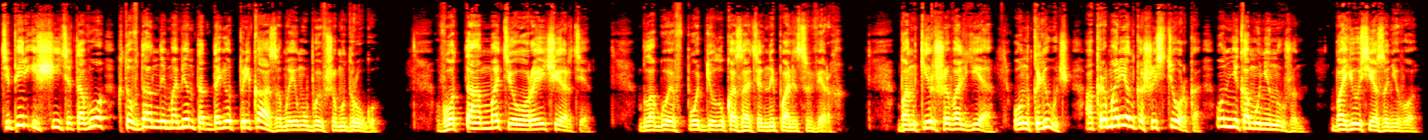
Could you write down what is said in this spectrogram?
Теперь ищите того, кто в данный момент отдает приказы моему бывшему другу. Вот там матерые черти. Благоев поднял указательный палец вверх. Банкир Шевалье, он ключ, а Крамаренко шестерка, он никому не нужен. Боюсь я за него.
